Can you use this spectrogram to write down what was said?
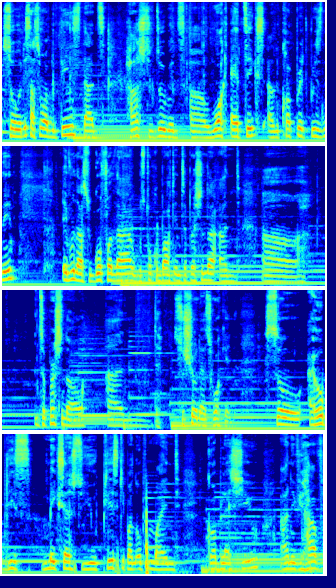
So these are some of the things that has to do with uh, work ethics and corporate reasoning. Even as we go further we'll talk about interpersonal and uh, interpersonal and social networking so I hope this makes sense to you. Please keep an open mind. God bless you. And if you have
